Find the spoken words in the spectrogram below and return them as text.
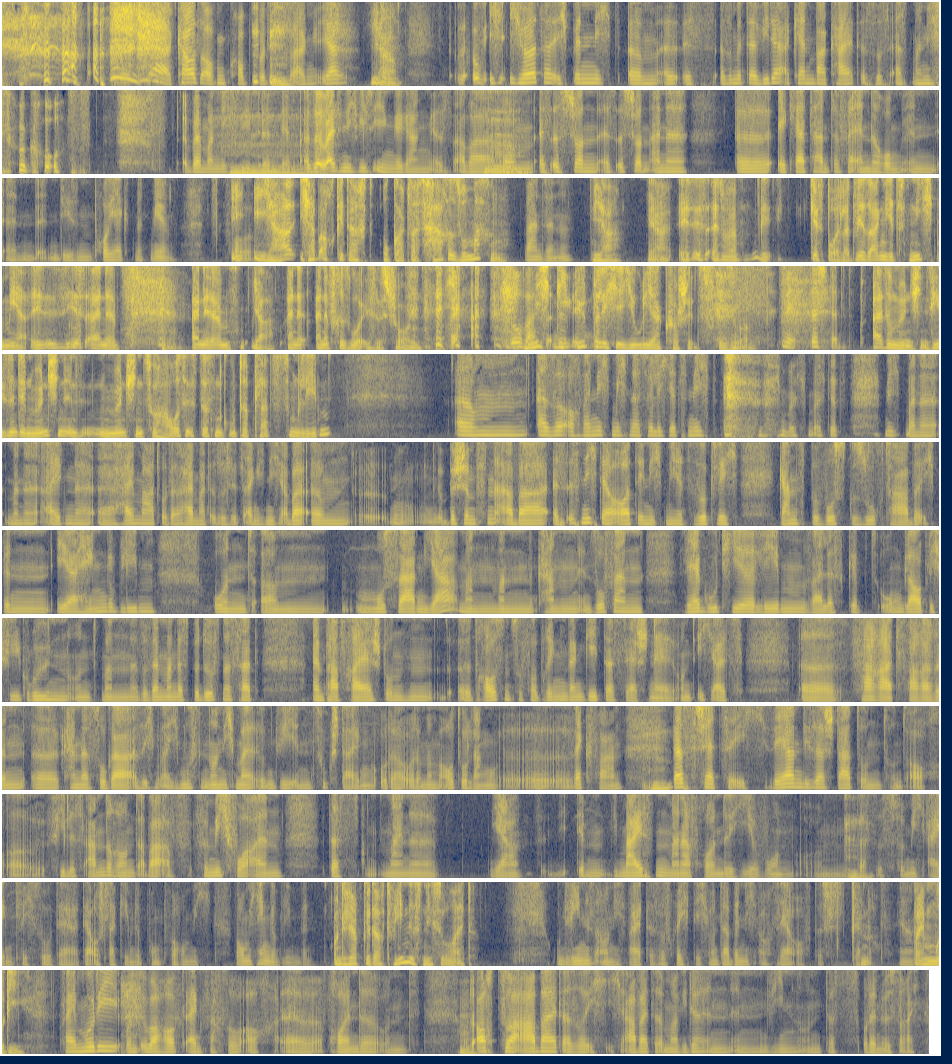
ja, Chaos auf dem Kopf, würde ich sagen. Ja. Ja. Ich, ich hörte, ich bin nicht, ähm, ist, also mit der Wiedererkennbarkeit ist es erstmal nicht so groß. Wenn man mich sieht in dem, also weiß ich nicht, wie es Ihnen gegangen ist, aber ähm, es ist schon, es ist schon eine äh, eklatante Veränderung in, in, in diesem Projekt mit mir. Oh, Ja, ich habe auch gedacht, oh Gott, was Haare so machen. Wahnsinn, ne? Ja, ja. Es ist etwa gespoilert. Wir sagen jetzt nicht mehr. Es ist, ist eine, eine, ja, eine, eine Frisur ist es schon. ja, sowas. Nicht die übliche Julia Koschitz-Frisur. Nee, das stimmt. Also München. Sie sind in München, in München zu Hause. Ist das ein guter Platz zum Leben? Ähm, also auch wenn ich mich natürlich jetzt nicht, ich mö- ich möchte jetzt nicht meine, meine eigene äh, Heimat oder Heimat ist es jetzt eigentlich nicht, aber ähm, äh, beschimpfen, aber es ist nicht der Ort, den ich mir jetzt wirklich ganz bewusst gesucht habe. Ich bin eher hängen geblieben und ähm, muss sagen, ja, man, man kann insofern sehr gut hier leben, weil es gibt unglaublich viel Grün und man, also wenn man das Bedürfnis hat, ein paar freie Stunden äh, draußen zu verbringen, dann geht das sehr schnell. Und ich als äh, Fahrradfahrerin äh, kann das sogar, also ich, ich muss noch nicht mal irgendwie in den Zug steigen oder, oder mit dem Auto lang äh, wegfahren. Das schätze ich sehr an dieser Stadt und, und auch äh, vieles andere und aber für mich vor allem, dass meine ja, die, die meisten meiner Freunde hier wohnen. Ähm, Das ist für mich eigentlich so der, der ausschlaggebende Punkt, warum ich, warum ich hängen geblieben bin. Und ich habe gedacht, Wien ist nicht so weit. Und Wien ist auch nicht weit, das ist richtig. Und da bin ich auch sehr oft, das stimmt. Genau. Ja. Bei Mutti. Bei Mutti und überhaupt einfach so auch äh, Freunde und, und auch zur Arbeit. Also ich, ich arbeite immer wieder in, in Wien und das oder in Österreich.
